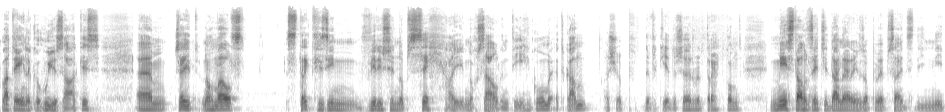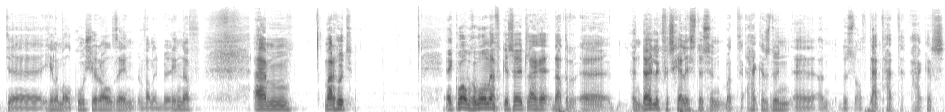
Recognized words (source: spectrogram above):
Wat eigenlijk een goede zaak is. Um, ik zeg het nogmaals, strikt gezien, virussen op zich ga je nog zelden tegenkomen. Het kan, als je op de verkeerde server terechtkomt. Meestal zit je dan ergens op websites die niet uh, helemaal kosher al zijn van het begin af. Um, maar goed, ik wou gewoon even uitleggen dat er uh, een duidelijk verschil is tussen wat hackers doen, uh, dus, of black hackers,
